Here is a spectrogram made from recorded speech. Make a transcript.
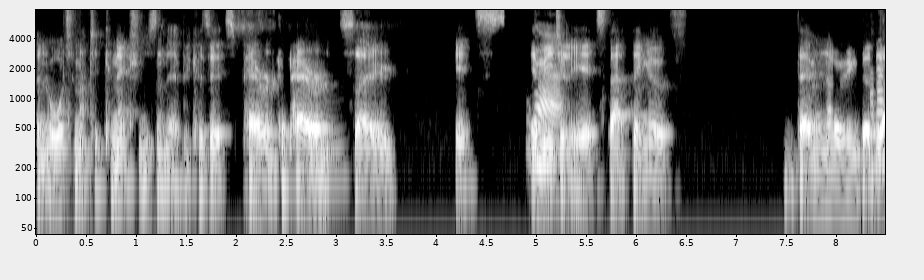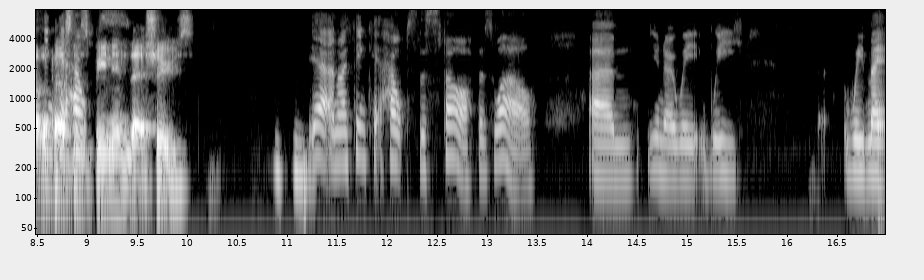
an automatic connection isn't there because it's parent to parent mm. so it's immediately yeah. it's that thing of them knowing that and the I other person has been in their shoes. Mm-hmm. yeah and i think it helps the staff as well. Um, you know we we we may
